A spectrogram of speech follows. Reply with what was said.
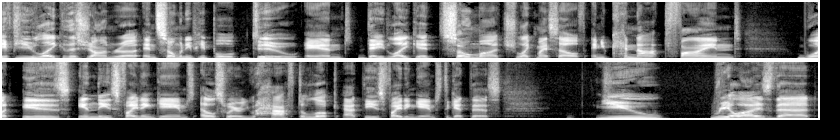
if you like this genre, and so many people do, and they like it so much, like myself, and you cannot find what is in these fighting games elsewhere, you have to look at these fighting games to get this. You realize that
